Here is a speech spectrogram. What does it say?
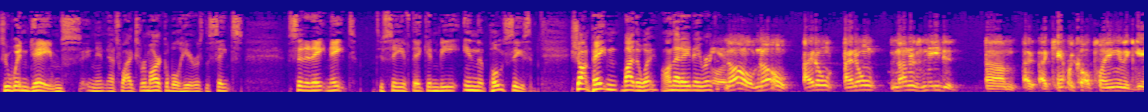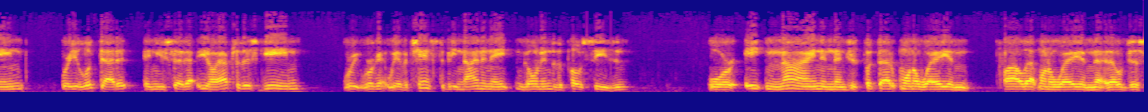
to win games, and that's why it's remarkable here as the Saints sit at eight and eight to see if they can be in the postseason. Sean Payton, by the way, on that eight day record. No, no, I don't. I don't. None is needed. Um, I, I can't recall playing in a game where you looked at it and you said, you know, after this game, we're, we're we have a chance to be nine and eight and going into the postseason, or eight and nine, and then just put that one away and file that one away, and that, that'll just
